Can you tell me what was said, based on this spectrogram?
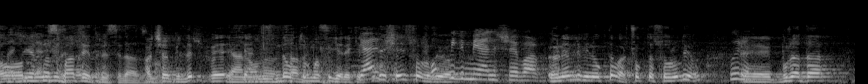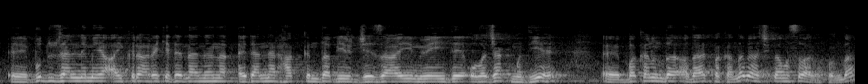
davası onun açacağım. ispat etmesi lazım. Açabilir ve Yani kendisinde onu- tabii. oturması gerekir. Yani bir de şey çok soruluyor. bilinmeyen şey var. Önemli bir nokta var. Çok da soruluyor. Buyurun. Ee, burada e, bu düzenlemeye aykırı hareket edenler, edenler hakkında bir cezai müeyyide olacak mı diye e, bakanın da Adalet Bakanı'nda bir açıklaması var bu konuda.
